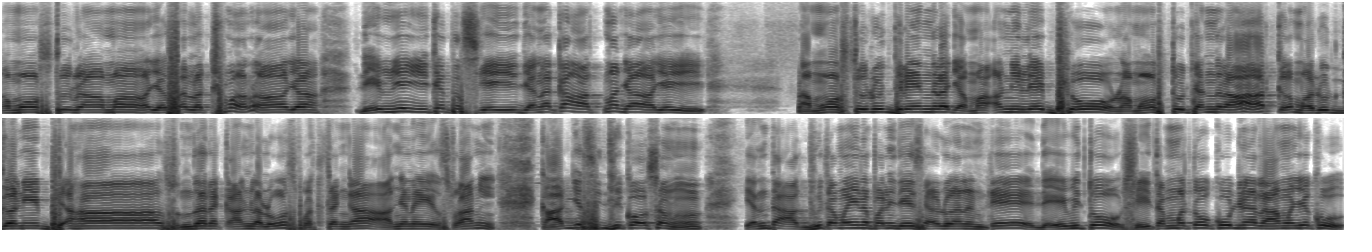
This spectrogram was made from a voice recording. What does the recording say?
నమోస్తు రామాయ సలక్ష్మణాయ దేవ్యై చ తస్యై జనకాత్మజాయై. నమోస్తు రుద్రేంద్ర జమానిలేభ్యో నమోస్తు చంద్రార్క మరుద్గణేభ్య. సుందరకాండలో స్పష్టంగా ఆంజనేయ స్వామి కార్యసిద్ధి కోసం ఎంత అద్భుతమైన పని చేశాడు అని అంటే దేవితో సీతమ్మతో కూడిన రామయ్యకు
